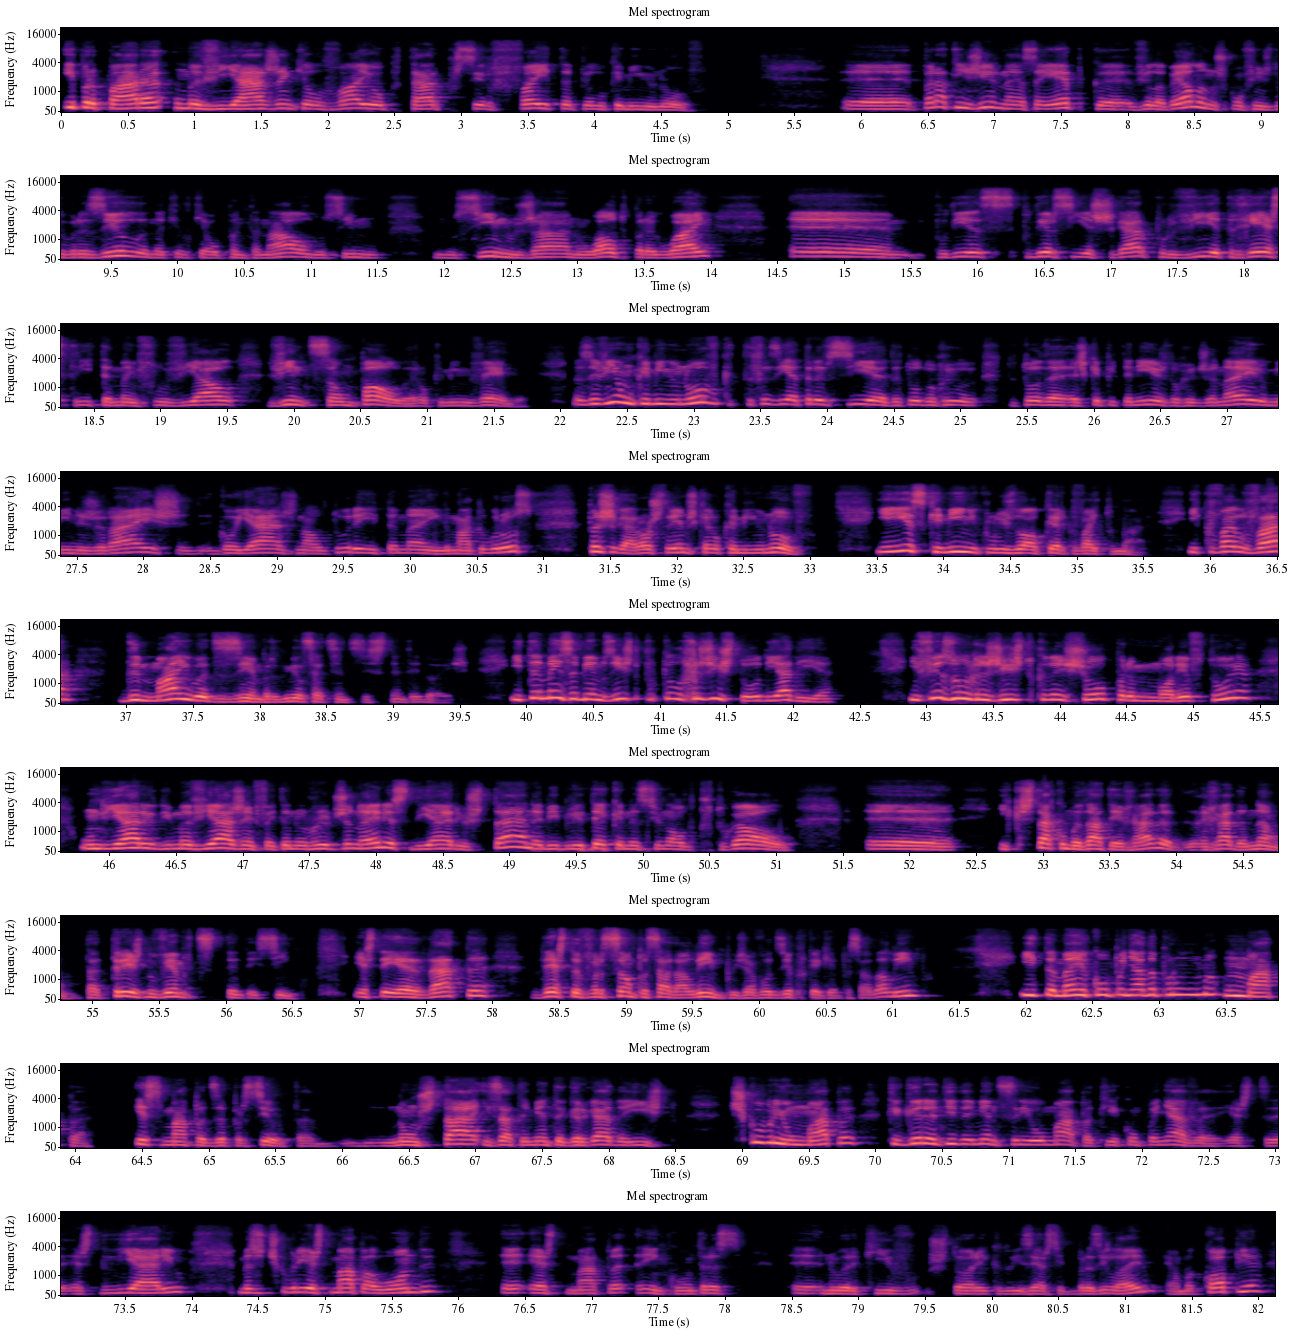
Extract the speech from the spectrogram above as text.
e prepara uma viagem que ele vai optar por ser feita pelo Caminho Novo. Uh, para atingir nessa época Vila Bela, nos confins do Brasil, naquilo que é o Pantanal, no cimo, no cimo já no Alto Paraguai, podia-se, poder-se-ia chegar por via terrestre e também fluvial, vindo de São Paulo, era o caminho velho. Mas havia um caminho novo que fazia a travessia de todo o Rio, de todas as capitanias do Rio de Janeiro, Minas Gerais, Goiás na altura e também de Mato Grosso, para chegar aos extremos, que era o caminho novo. E é esse caminho que Luís do Albuquerque vai tomar e que vai levar de maio a dezembro de 1772. E também sabemos isto porque ele registou dia a dia. E fez um registro que deixou para memória futura, um diário de uma viagem feita no Rio de Janeiro. Esse diário está na Biblioteca Nacional de Portugal, uh, e que está com uma data errada, errada não, está 3 de novembro de 75. Esta é a data desta versão passada a limpo, e já vou dizer porque é que é passada a limpo, e também acompanhada por uma, um mapa. Esse mapa desapareceu, tá? não está exatamente agregado a isto. Descobri um mapa que garantidamente seria o mapa que acompanhava este, este diário, mas descobri este mapa onde eh, este mapa encontra-se no arquivo histórico do Exército Brasileiro. É uma cópia,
